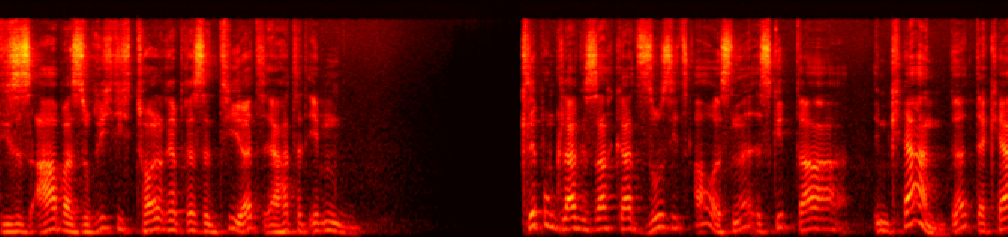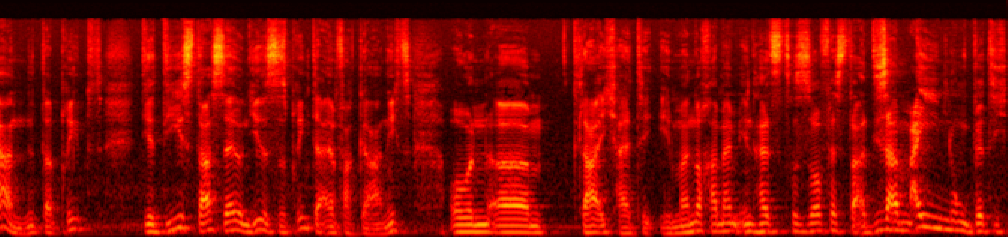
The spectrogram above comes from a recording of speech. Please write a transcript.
dieses Aber so richtig toll repräsentiert. Er hat halt eben klipp und klar gesagt gehabt, so sieht's aus. Ne? Es gibt da im Kern, ne? der Kern, ne? da bringt dir dies, das, und jenes, das bringt dir einfach gar nichts. Und ähm, klar, ich halte immer noch an meinem Inhaltstresor fest. An dieser Meinung wird sich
